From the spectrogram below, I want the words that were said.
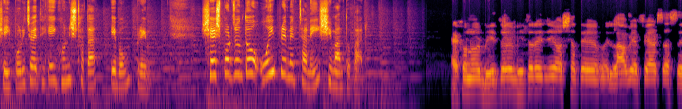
সেই পরিচয় থেকেই ঘনিষ্ঠতা এবং প্রেম। শেষ পর্যন্ত ওই প্রেমের টানেই সীমান্ত পার। এখন ওর ভিতরে ভিতরে যে ওর সাথে লাভ অ্যাফেয়ার্স আছে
